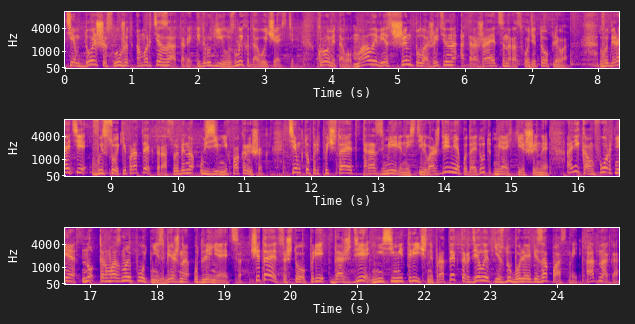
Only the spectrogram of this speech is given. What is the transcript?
тем дольше служат амортизаторы и другие узлы ходовой части. Кроме того, малый вес шин положительно отражается на расходе топлива. Выбирайте высокий протектор, особенно у зимних покрышек. Тем, кто предпочитает размеренный стиль вождения подойдут мягкие шины. Они комфортнее, но тормозной путь неизбежно удлиняется. Считается, что при дожде несимметричный протектор делает езду более безопасной. Однако,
